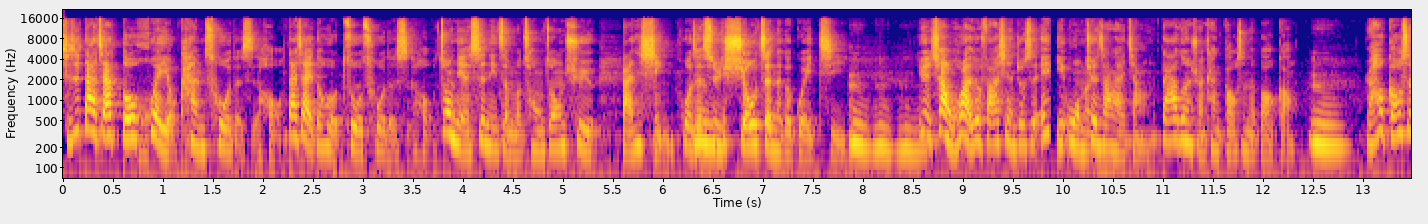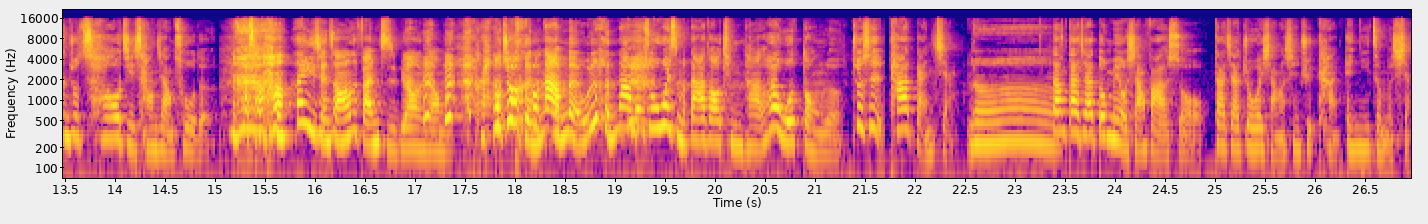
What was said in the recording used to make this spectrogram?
其实大家都会有看错的时候，大家也都会有做错的时候。重点是你怎么从中去反省，或者是修正那个轨迹。嗯嗯嗯因为像我后来就发现，就是哎，以我们券商来讲，大家都很喜欢看高盛的报告，嗯，然后高盛就超级常讲错的，他常常他以前常常是反指标，你知道吗？然后我就很纳闷，我就很纳闷说为什么大家都要听他？后来我懂了，就是他敢讲，啊，当大家都没有想法的时候，大家就会想要先去看，哎，你怎么想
